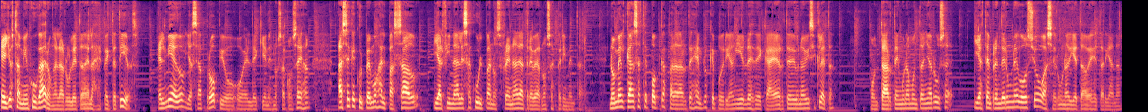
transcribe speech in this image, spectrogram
Ellos también jugaron a la ruleta de las expectativas. El miedo, ya sea propio o el de quienes nos aconsejan, hace que culpemos al pasado y al final esa culpa nos frena de atrevernos a experimentar. No me alcanza este podcast para darte ejemplos que podrían ir desde caerte de una bicicleta, montarte en una montaña rusa y hasta emprender un negocio o hacer una dieta vegetariana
